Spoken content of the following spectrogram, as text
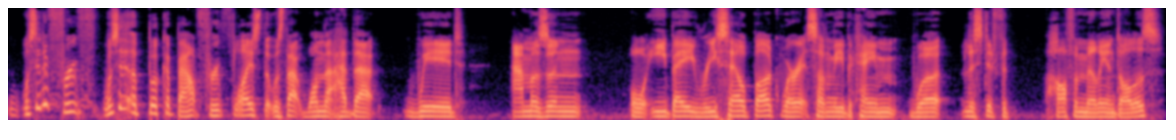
Was it a fruit? Was it a book about fruit flies that was that one that had that weird Amazon or eBay resale bug where it suddenly became were listed for half a million dollars?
